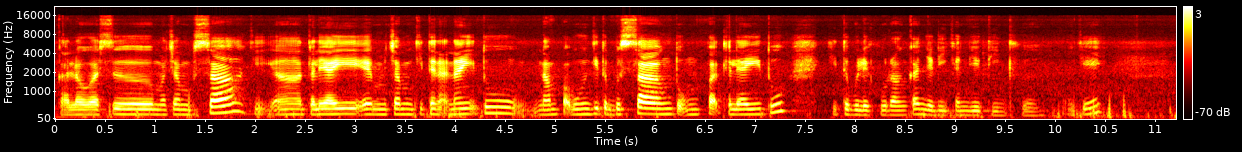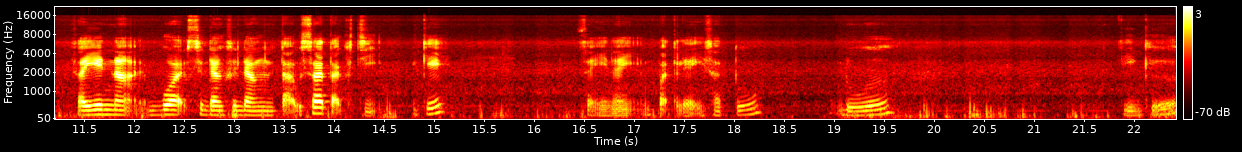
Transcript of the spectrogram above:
Kalau rasa macam besar, uh, tali air eh, macam kita nak naik tu, nampak bunga kita besar untuk empat tali air tu, kita boleh kurangkan jadikan dia tiga. Okey saya nak buat sedang-sedang tak besar tak kecil. Okey? Saya naik empat tali air. Satu dua tiga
